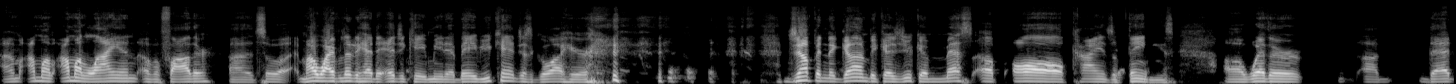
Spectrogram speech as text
I'm I'm a I'm a lion of a father. Uh, so uh, my wife literally had to educate me that, babe, you can't just go out here jumping the gun because you can mess up all kinds of things. Uh, whether uh, that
